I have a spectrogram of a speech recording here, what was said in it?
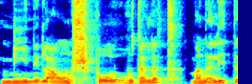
mini-lounge på hotellet. Man är lite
